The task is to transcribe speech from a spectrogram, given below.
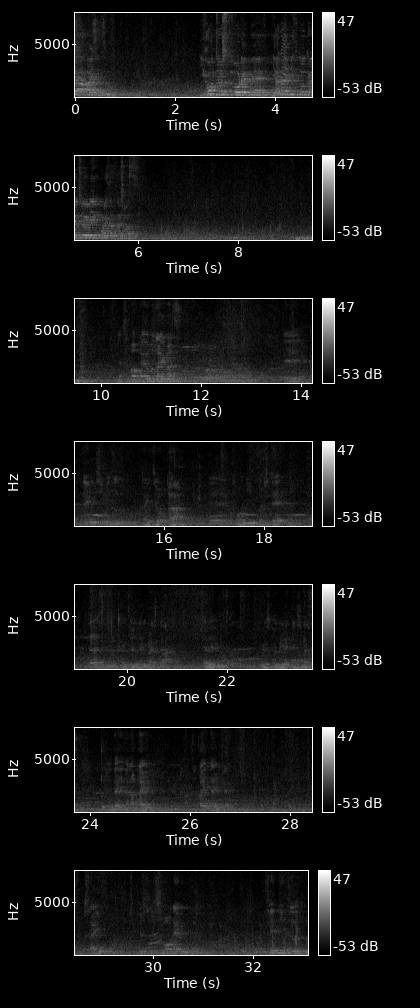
者挨拶日本女子相撲連盟柳井光子会長よりご挨拶いたします皆様おはようございます。えー、清水会長から、えー、後任として新しく会長になりました柳井光子です。よろしくお願いいたします。えー、第7回、えー、堺大会国際女子相撲連盟先日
